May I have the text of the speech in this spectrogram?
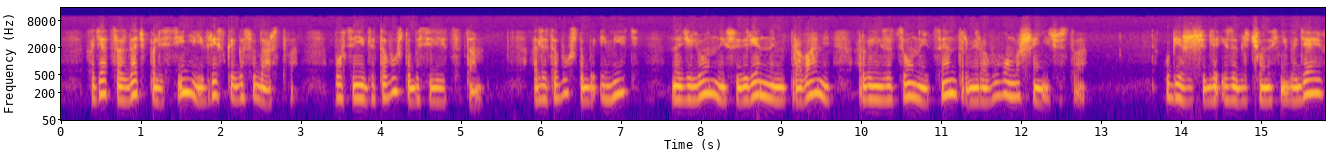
— «хотят создать в Палестине еврейское государство, вовсе не для того, чтобы селиться там, а для того, чтобы иметь наделенный суверенными правами организационный центр мирового мошенничества, убежище для изобличенных негодяев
